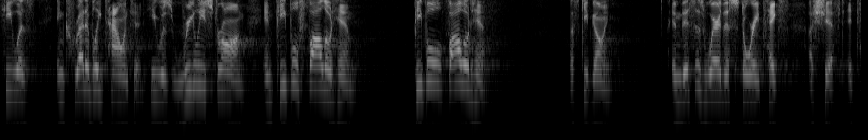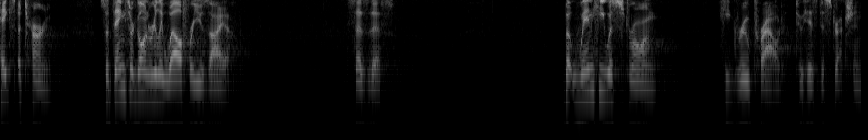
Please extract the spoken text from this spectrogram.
he was incredibly talented. He was really strong, and people followed him. People followed him. Let's keep going. And this is where this story takes a shift, it takes a turn. So things are going really well for Uzziah. It says this But when he was strong, he grew proud to his destruction.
